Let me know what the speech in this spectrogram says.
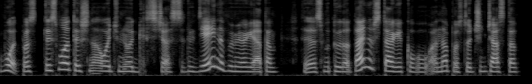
Вот, просто ты смотришь на очень многих сейчас людей, например, я там э, смотрю на Таню Старикову, она просто очень часто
